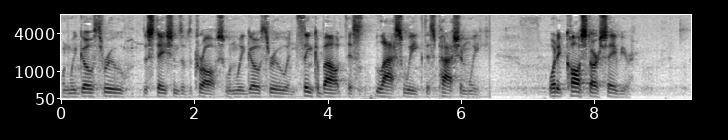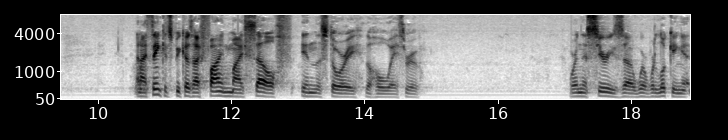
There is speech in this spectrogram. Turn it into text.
When we go through the stations of the cross, when we go through and think about this last week, this Passion Week, what it cost our Savior. And I think it's because I find myself in the story the whole way through. We're in this series uh, where we're looking at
